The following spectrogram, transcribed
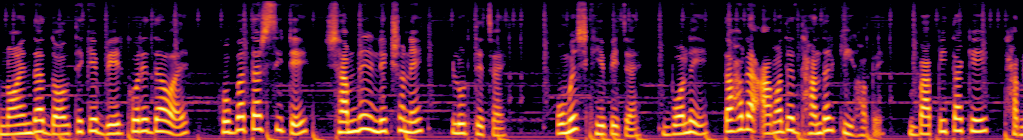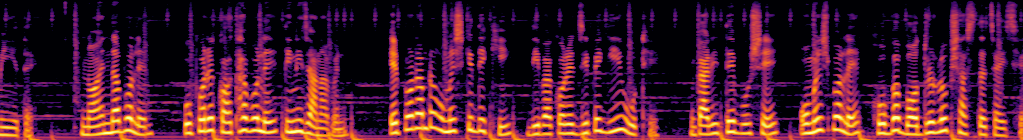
নয়নদার দল থেকে বের করে দেওয়ায় হুব্বা তার সিটে সামনের ইলেকশনে লড়তে চায়। উমেশ খেপে যায়, বলে, তাহলে আমাদের ধান্দার কি হবে? বাপি তাকে থামিয়ে দেয়। নয়নদা বলেন, উপরে কথা বলে তিনি জানাবেন। এরপর আমরা উমেশকে দেখি দিবাকরের জিপে গিয়ে উঠে। গাড়িতে বসে উমেশ বলে, হুব্বা ভদ্রলোক সাজতে চাইছে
